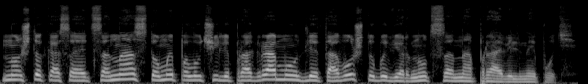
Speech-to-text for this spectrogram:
но что касается нас, то мы получили программу для того, чтобы вернуться на правильный путь.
